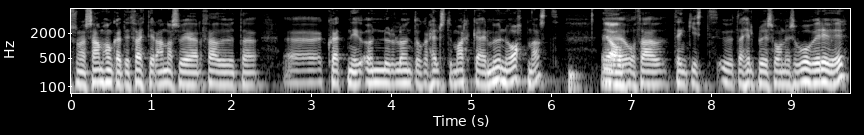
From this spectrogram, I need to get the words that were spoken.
Svona samhangandi þættir annars vegar það auðvitað uh, hvernig önnur lönd okkar helstu marka er munu opnast uh, og það tengist auðvitað helbriðisvónið sem ofir yfir.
